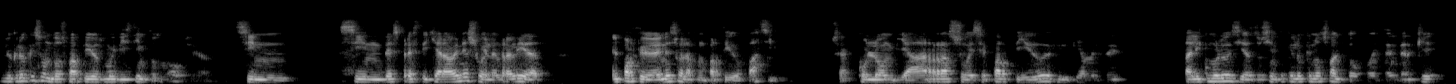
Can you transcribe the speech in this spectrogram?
yo creo que son dos partidos muy distintos, ¿no? O sea, sin, sin desprestigiar a Venezuela, en realidad, el partido de Venezuela fue un partido fácil. O sea, Colombia arrasó ese partido definitivamente. Tal y como lo decías, yo siento que lo que nos faltó fue entender que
